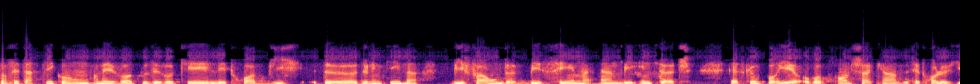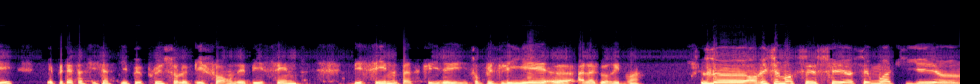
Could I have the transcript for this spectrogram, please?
Dans cet article qu'on qu évoque, vous évoquez les trois B de, LinkedIn, Be Found, Be Seen and Be in Touch. Est-ce que vous pourriez reprendre chacun de ces trois leviers et peut-être insister un petit peu plus sur le Be Found et Be Seen, Be Seen parce qu'ils sont plus liés euh, à l'algorithme le, effectivement, c'est moi qui ai euh,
